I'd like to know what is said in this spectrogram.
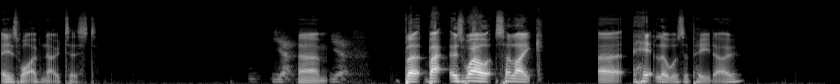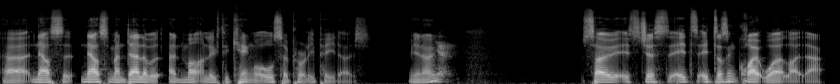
Is what I've noticed. Yeah. Um, yeah. but but as well, so like uh, Hitler was a pedo. Uh, Nelson Nelson Mandela and Martin Luther King were also probably pedos. You know. Yeah. So it's just it's it doesn't quite work like that.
